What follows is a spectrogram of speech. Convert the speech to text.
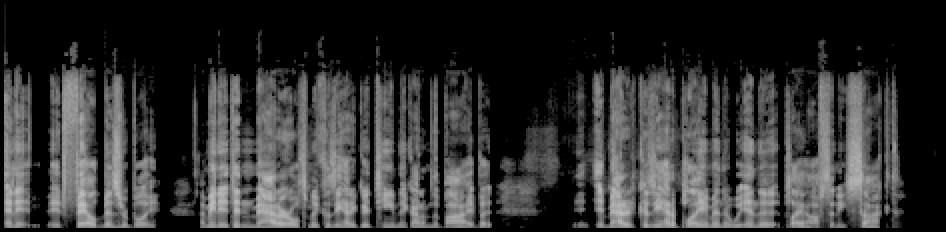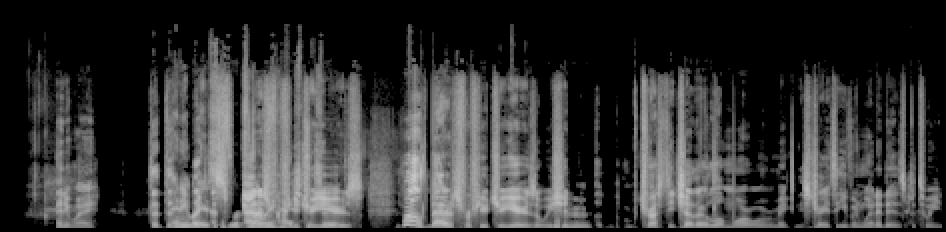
and it it failed miserably. I mean, it didn't matter ultimately because he had a good team that got him the buy, but it, it mattered because he had to play him in the in the playoffs and he sucked. Anyway, that, that- Anyways, like this matters for future years. Well, it matters for future years, and we should Mhm. trust each other a little more when we're making these trades, even when it is between.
